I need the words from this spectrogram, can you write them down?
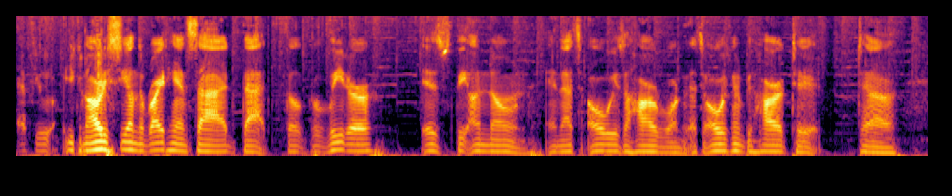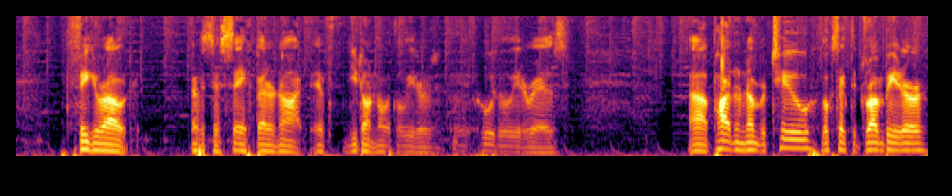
If you you can already see on the right hand side that the the leader is the unknown, and that's always a hard one. That's always going to be hard to to figure out if it's a safe bet or not if you don't know what the leader who the leader is. Uh, partner number two looks like the drum beater,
